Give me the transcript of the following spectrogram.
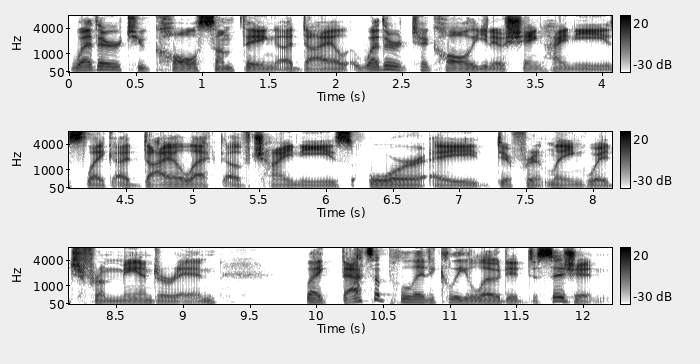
whether to call something a dial, whether to call, you know, Shanghainese like a dialect of Chinese or a different language from Mandarin like that's a politically loaded decision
